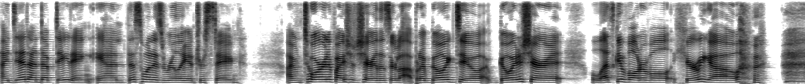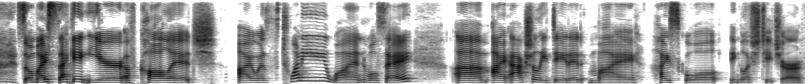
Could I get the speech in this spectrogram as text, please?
I did end up dating. And this one is really interesting. I'm torn if I should share this or not, but I'm going to. I'm going to share it. Let's get vulnerable. Here we go. so, my second year of college, I was 21, we'll say. Um, I actually dated my high school English teacher.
